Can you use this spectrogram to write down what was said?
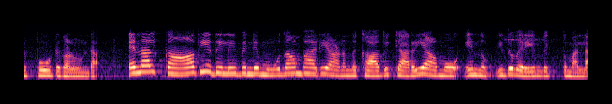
റിപ്പോർട്ടുകളുണ്ട്. എന്നാൽ കാവ്യ ദിലീപിന്റെ മൂന്നാം ഭാര്യയാണെന്ന് കാവ്യയ്ക്ക് അറിയാമോ എന്നും ഇതുവരെയും വ്യക്തമല്ല.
